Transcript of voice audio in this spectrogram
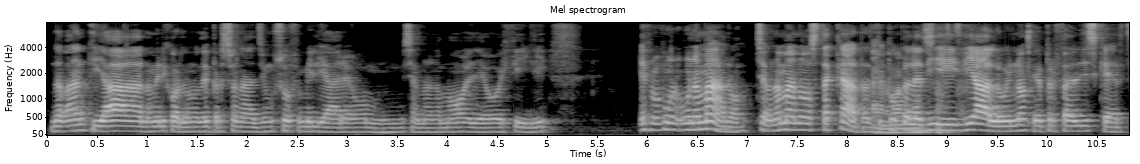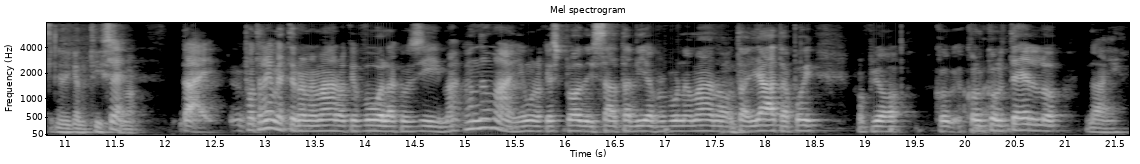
davanti a, non mi ricordo, uno dei personaggi, un suo familiare, o mi sembra la moglie o i figli. È proprio un- una mano, cioè una mano staccata, Eh, tipo quella di, di Halloween, no? Che è per fare gli scherzi. Elegantissima. Dai, potrei mettere una mano che vola così, ma quando mai uno che esplode e salta via proprio una mano tagliata, poi proprio col, col coltello? Dai.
